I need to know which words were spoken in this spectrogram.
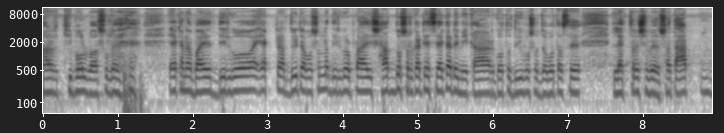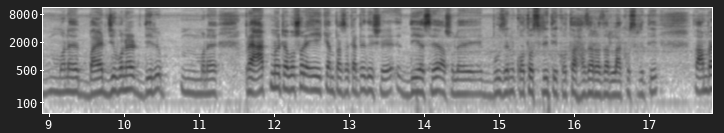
আর কি বলব, আসলে এখানে বাইরের দীর্ঘ একটা দুইটা বছর না, দীর্ঘ প্রায় সাত বছর কাটিয়েছে একাডেমিক আর গত দুই বছর যাবত আছে লেকচার হিসেবে। সাত আট মানে বাইরের জীবনের দীর্ঘ মানে প্রায় আট, নয়টা বছর এই ক্যাম্পাসে কাটিয়ে দিয়েছে দিয়েছে। আসলে বুঝেন কত স্মৃতি, কত হাজার হাজার লাখো স্মৃতি। তো আমরা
